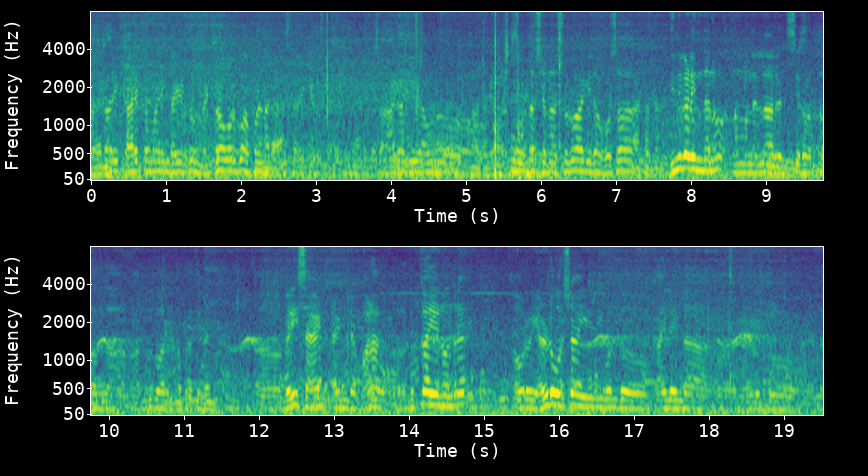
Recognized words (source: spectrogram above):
ಸರ್ಕಾರಿ ಕಾರ್ಯಕ್ರಮದಿಂದ ಹಿಡಿದು ಮೆಟ್ರೋವರೆಗೂ ಅಪರ್ಣ ಕಾಣಿಸ್ತಾರೆ ಕೇಳಿಸ್ತಾರೆ. ಸೊ ಹಾಗಾಗಿ ಅವರು ಸುದರ್ಶನ ಶುರುವಾಗಿದ್ದ ಹೊಸ ದಿನಗಳಿಂದನೂ ನಮ್ಮನ್ನೆಲ್ಲ ರಚಿಸಿರುವಂಥ ಒಂದು ಅದ್ಭುತವಾದಂಥ ಪ್ರತಿಭೆ. ವೆರಿ ಸ್ಯಾಡ್ ಆ್ಯಂಡ್ ಭಾಳ ದುಃಖ ಏನು ಅಂದರೆ ಅವರು ಎರಡು ವರ್ಷ ಈ ಒಂದು ಕಾಯಿಲೆಯಿಂದ ನರಳಿದ್ದು ಎಲ್ಲ.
